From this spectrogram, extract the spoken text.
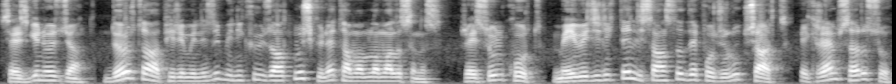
Sezgin Özcan, 4A priminizi 1260 güne tamamlamalısınız. Resul Kurt, meyvecilikte lisanslı depoculuk şart. Ekrem Sarısu,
